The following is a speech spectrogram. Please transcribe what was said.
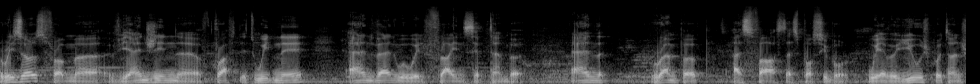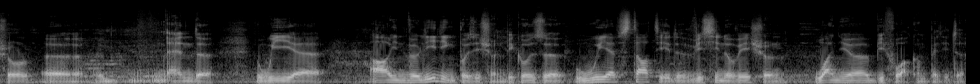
results from uh, the engine of Pratt & Whitney, and then we will fly in September and ramp up as fast as possible. We have a huge potential, uh, and uh, we uh, are in the leading position because we have started this innovation one year before our competitor.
